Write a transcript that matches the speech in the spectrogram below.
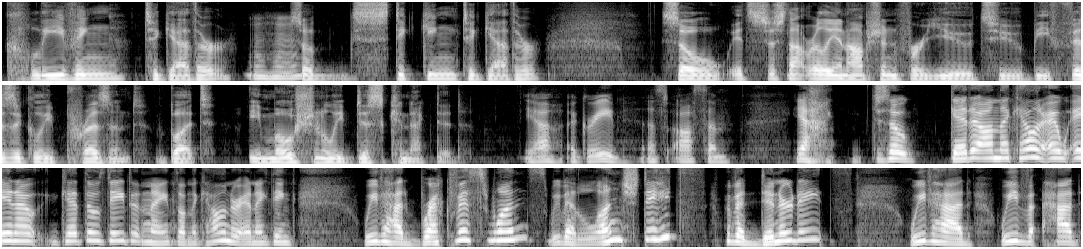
cleaving together, Mm-hmm. so sticking together. So it's just not really an option for you to be physically present, but emotionally disconnected. Yeah, agreed. That's awesome. Yeah, so get it on the calendar, and, I uh, get those date nights on the calendar. And I think we've had breakfast once, we've had lunch dates, we've had dinner dates, we've had we've had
